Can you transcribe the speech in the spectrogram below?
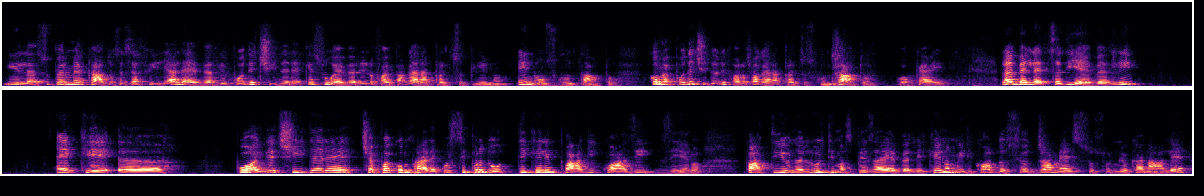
il supermercato se si affiglia all'Everly può decidere che su Everly lo fai pagare a prezzo pieno e non scontato, come può decidere di farlo pagare a prezzo scontato, ok? La bellezza di Everly è che eh, puoi decidere, cioè puoi comprare questi prodotti che li paghi quasi zero. Infatti io nell'ultima spesa Everly, che non mi ricordo se ho già messo sul mio canale,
